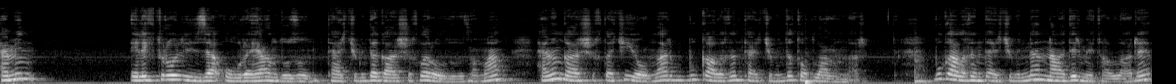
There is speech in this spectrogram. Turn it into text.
Həmin elektrolizə uğrayan duzun tərkibində qarışıqlar olduğu zaman həmin qarışıqdakı ionlar bu qalığın tərkibində toplanırlar. Bu qalığın tərkibindən nadir metalları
